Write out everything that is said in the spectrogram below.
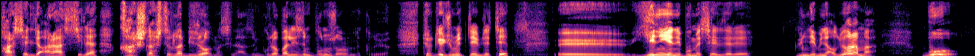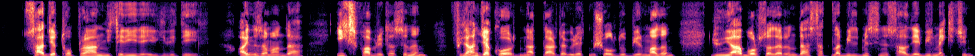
parselli arazisiyle karşılaştırılabilir olması lazım. Globalizm bunu zorunlu kılıyor. Türkiye Cumhuriyeti Devleti e, yeni yeni bu meseleleri gündemine alıyor ama bu sadece toprağın niteliğiyle ilgili değil. Aynı zamanda X fabrikasının filanca koordinatlarda üretmiş olduğu bir malın dünya borsalarında satılabilmesini sağlayabilmek için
